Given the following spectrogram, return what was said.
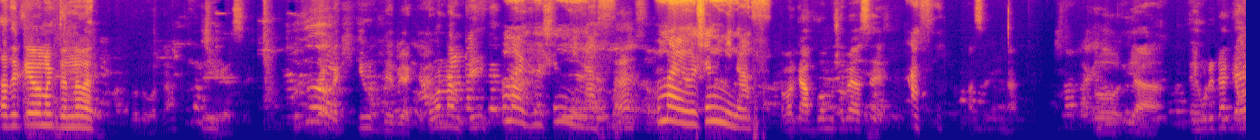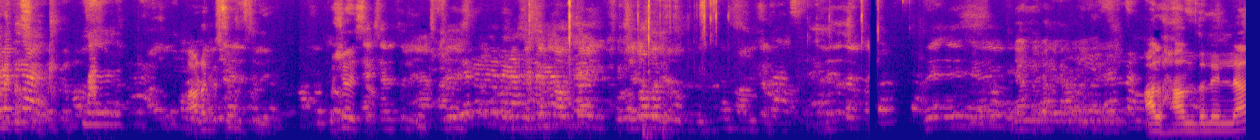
তাদেরকে অনেক ধন্যবাদ। ধন্যবাদ ঠিক আছে। কিউট বেবি একটা। তোমার নাম কি? উমায় হোসেন মিনাস। হ্যাঁ? হোসেন মিনাস। তোমার কি আব্বু আম্মু সবাই আছে? আছে। আছে? তো ইয়া এই হুডিটা কেমন লাগতেছে? ভালো ভালো লাগতেছে? খুশি হয়েছে? আলহামদুলিল্লাহ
